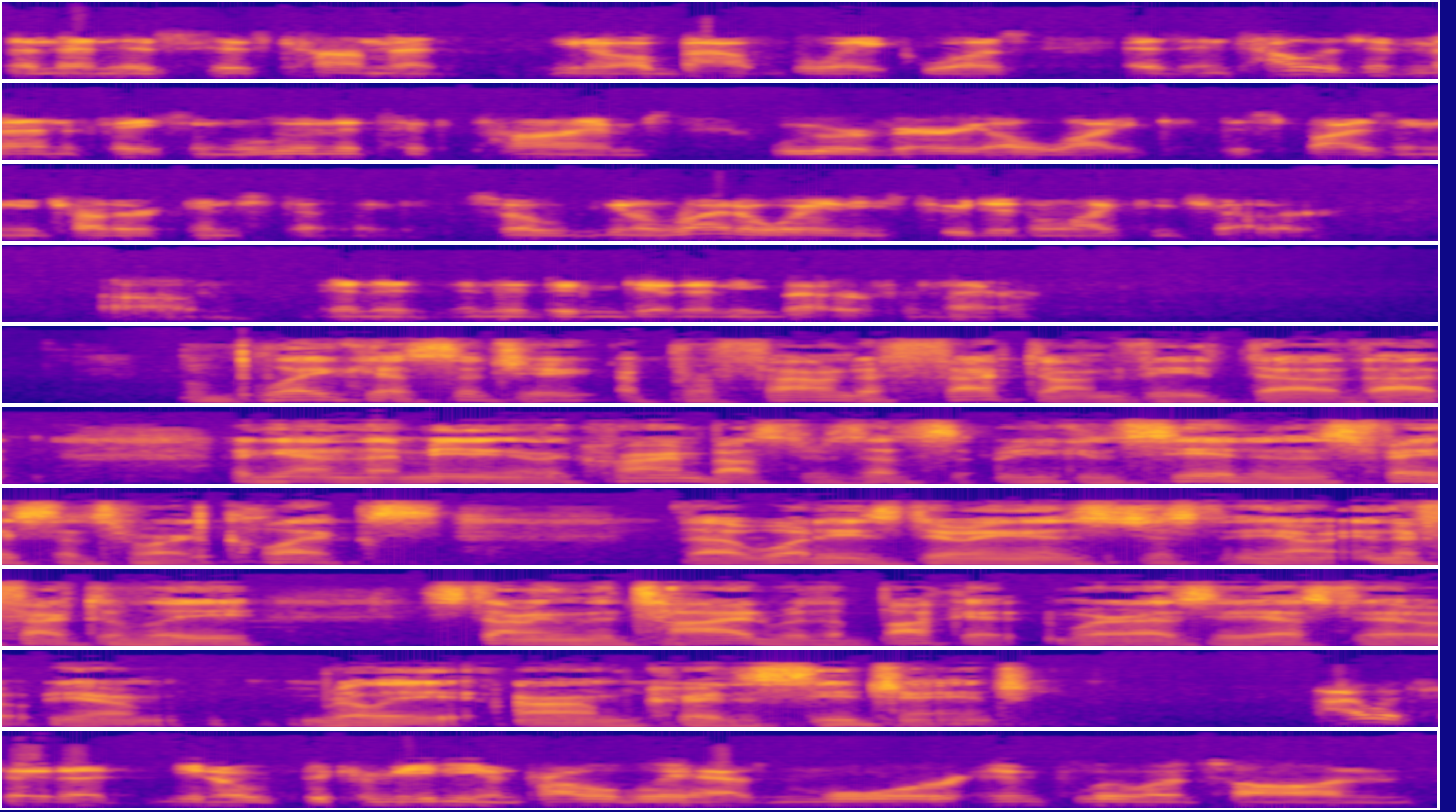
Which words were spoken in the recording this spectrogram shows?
And then his his comment, you know, about Blake was as intelligent men facing lunatic times, we were very alike, despising each other instantly. So you know, right away these two didn't like each other, um, and it and it didn't get any better from there. Blake has such a, a, profound effect on Veidt that, again, that meeting of the Crime Busters, that's, you can see it in his face, that's where it clicks that what he's doing is just you know ineffectively stemming the tide with a bucket, whereas he has to you know really um, create a sea change. I would say that you know the comedian probably has more influence on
